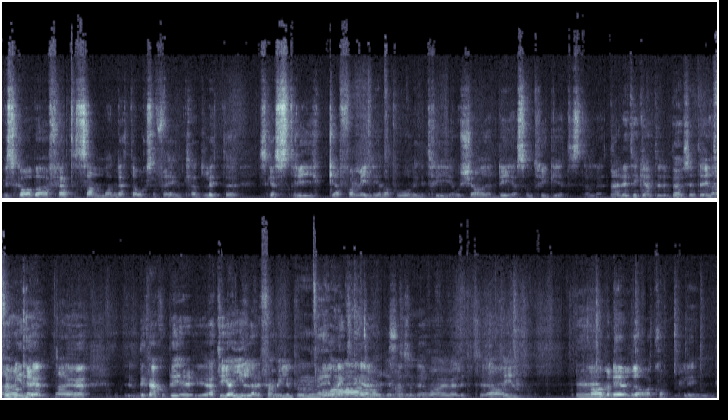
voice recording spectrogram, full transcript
vi ska bara fläta samman detta också, förenkla det lite. Ska stryka familjerna på våning tre och köra det som trygghet istället? Nej, det tycker jag inte. Det behövs inte. Inte Nej, för min okej. del. Nej. Eh, Det kanske blir... Jag, jag gillar familjen på Mm, ja, våning tre. ja, precis. Alltså, det var ju väldigt eh, Ja. fin. Eh, Ja, men det är en bra koppling.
